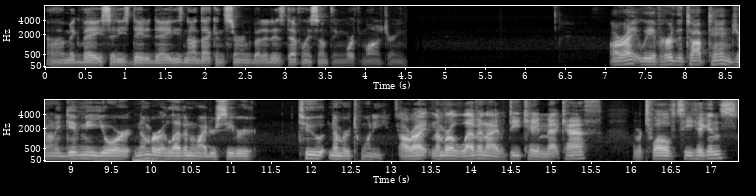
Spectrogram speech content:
Uh, McVay said he's day to day. He's not that concerned, but it is definitely something worth monitoring. All right, we have heard the top 10. Johnny, give me your number 11 wide receiver to number 20. All right, number 11, I have DK Metcalf. Number 12, Tee Higgins.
